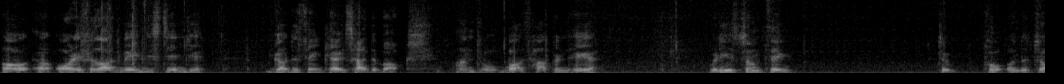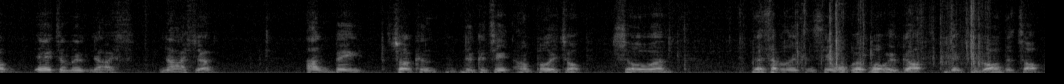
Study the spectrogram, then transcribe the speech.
or, or, or if you're like me and you're stingy, you've got to think outside the box. And what's happened here? We need something to put on the top. A to look nice, nicer, and B so I can look at it and pull it up. So um, let's have a look and see what, what- what we've got that can go on the top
